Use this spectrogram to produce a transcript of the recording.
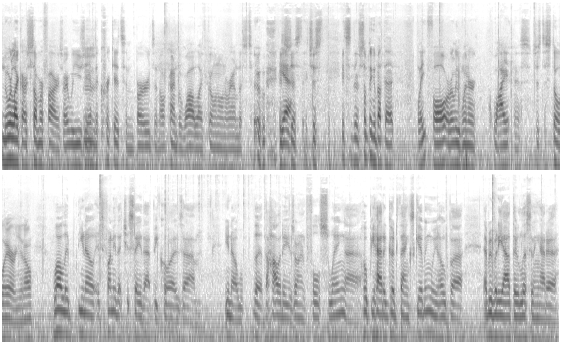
Nor like our summer fires, right? We usually Mm. have the crickets and birds and all kinds of wildlife going on around us too. It's Yeah. just, it's just, it's there's something about that late fall, early winter quietness, just the still air, you know. Well, it, you know, it's funny that you say that because, um, you know, the the holidays are in full swing. Uh, hope you had a good Thanksgiving. We hope uh, everybody out there listening had a,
